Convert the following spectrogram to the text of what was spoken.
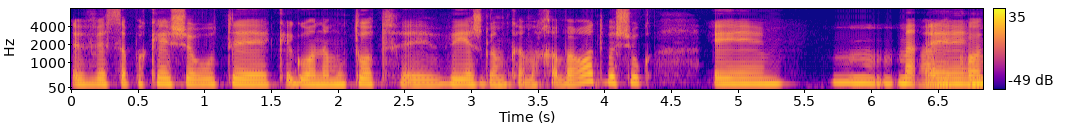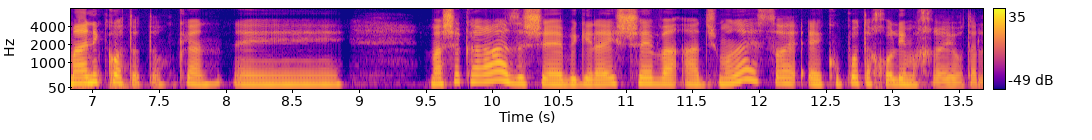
וספקי שירות אה, כגון עמותות, אה, ויש גם כמה חברות בשוק, אה, מעניקות, מעניקות אותו. אותו, כן. אה, מה שקרה זה שבגילאי 7 עד 18 אה, קופות החולים אחראיות על,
